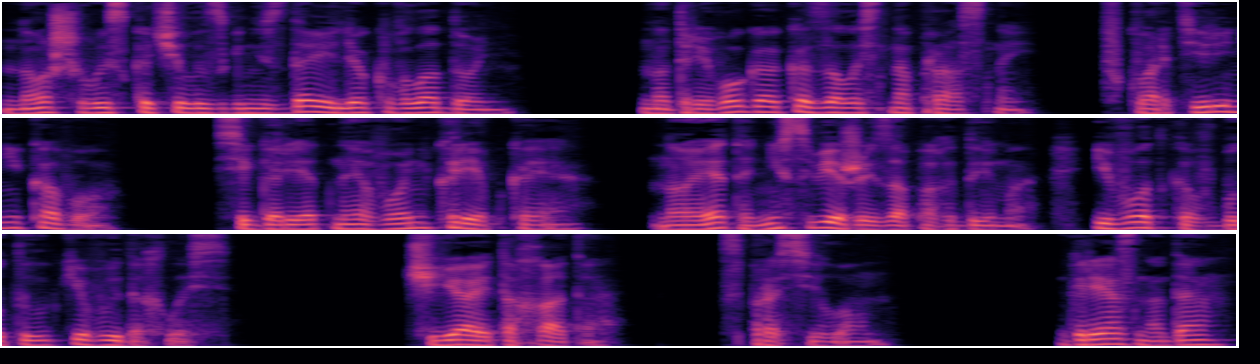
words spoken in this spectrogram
нож выскочил из гнезда и лег в ладонь. Но тревога оказалась напрасной. В квартире никого. Сигаретная вонь крепкая. Но это не свежий запах дыма, и водка в бутылке выдохлась. «Чья это хата?» – спросил он. «Грязно, да?»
